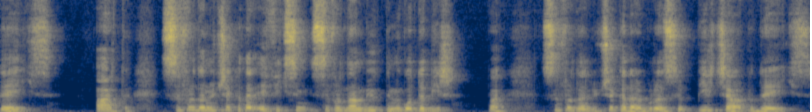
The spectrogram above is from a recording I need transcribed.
dx. Artı sıfırdan 3'e kadar fx'im sıfırdan büyük demek o da 1. Bak sıfırdan 3'e kadar burası 1 çarpı dx.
